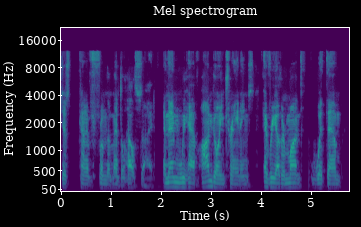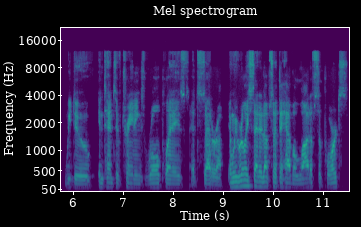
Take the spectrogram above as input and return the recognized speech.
just kind of from the mental health side. And then we have ongoing trainings every other month with them we do intensive trainings role plays etc and we really set it up so that they have a lot of supports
